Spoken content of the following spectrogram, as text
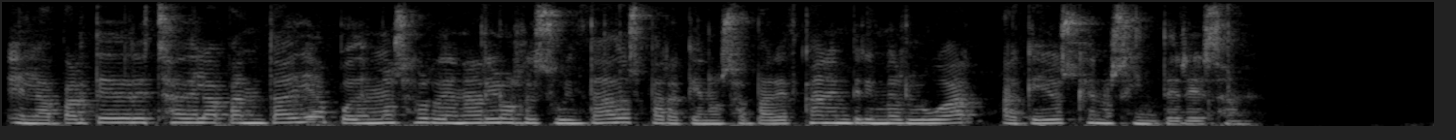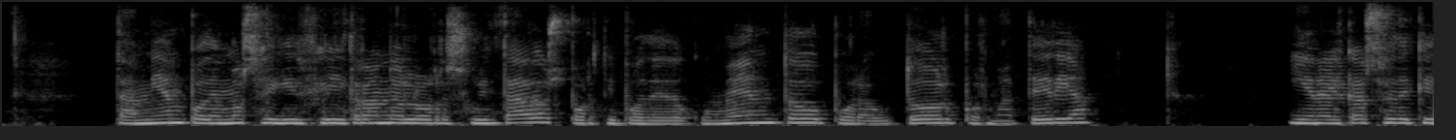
En la parte derecha de la pantalla podemos ordenar los resultados para que nos aparezcan en primer lugar aquellos que nos interesan. También podemos seguir filtrando los resultados por tipo de documento, por autor, por materia y en el caso de que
